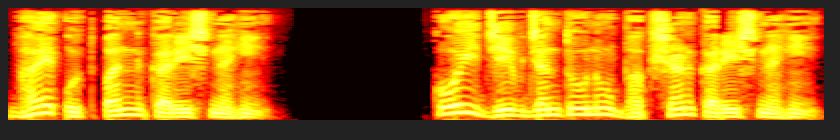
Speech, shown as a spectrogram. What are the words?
ભય ઉત્પન્ન કરીશ નહીં. કોઈ જીવજંતુનું ભક્ષણ કરીશ નહીં.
